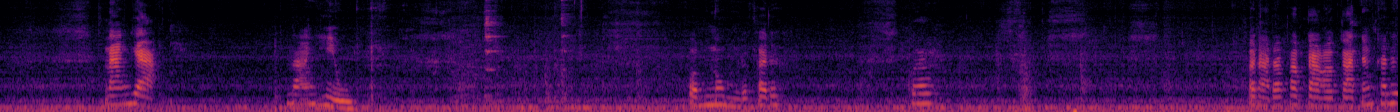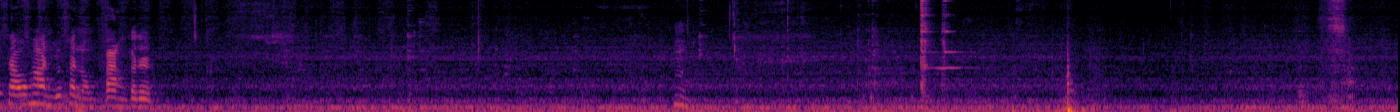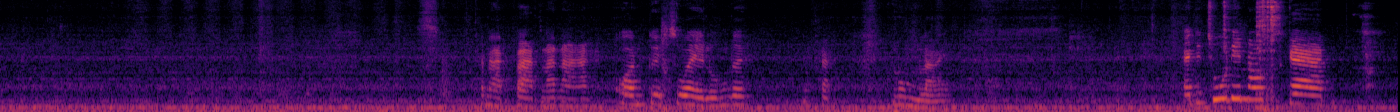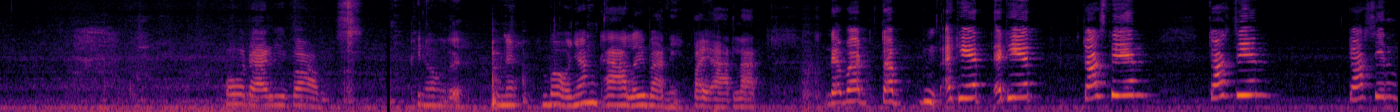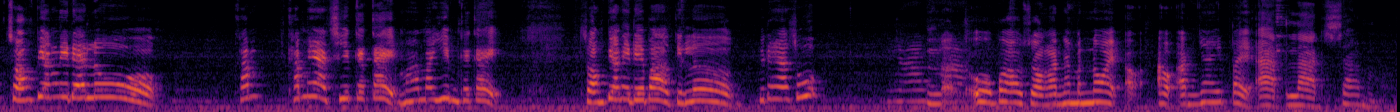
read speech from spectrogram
นางอยาก นางหิว ความนุ่มเด้อค่ะเด้อว่าขนาดว่าภาคกลางอากาศยังคันได้เซาฮ้อนอยู่ขนมปังก็เด้อขนาดปาดหนาๆอ่อนก็สวยลุงเลย นุ่มหลายไอ้ที่ชูดินอกสแกดโอ้ได้รีบ้ามพี่น้องเลยเนี่ยบอกย่างทาเลยบ้าดนี่ไปอาดลาดเดี๋ยวว่าจับไอทิดไอทิดจอสตินจอสตินจอสตินสองเปียงนี่ได้ลูกคำคำแม่ชีดใกล้ๆมามายิ้มใกล้ๆสองเปียงนี่ได้เบาติเลิกพี่นายสุ โอ้บ่เอาสองอันนั้นมันน้อย เอาเอาอันใหญ่ไปอาดลาดซ้ำ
